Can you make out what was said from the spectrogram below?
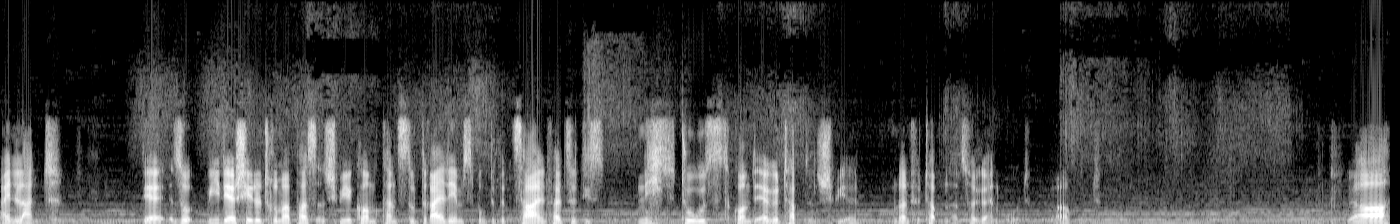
ein Land. Der, so wie der Schädeltrümmerpass ins Spiel kommt, kannst du drei Lebenspunkte bezahlen. Falls du dies nicht tust, kommt er getappt ins Spiel. Und dann für Tappenerzeuger in Rot. Ja, gut. Ja,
